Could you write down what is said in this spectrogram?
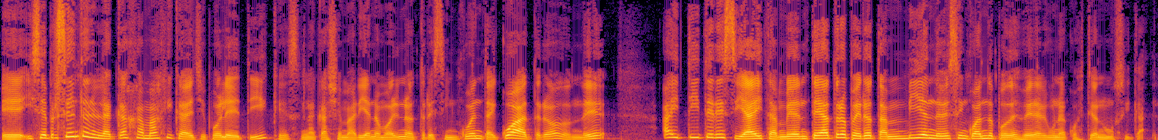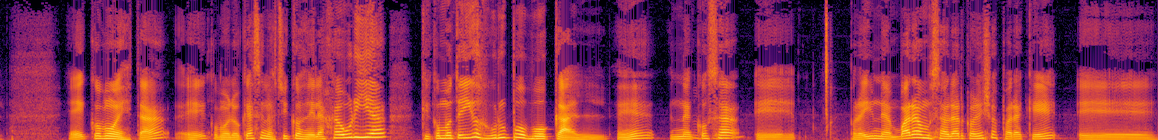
eh, y se presentan en la Caja Mágica de Chipoletti, que es en la calle Mariano Moreno 354, donde hay títeres y hay también teatro, pero también de vez en cuando podés ver alguna cuestión musical. ¿Eh? Como esta, ¿eh? como lo que hacen los chicos de la jauría, que como te digo es grupo vocal. ¿eh? Una cosa, eh, por ahí, una, ahora vamos a hablar con ellos para que, eh,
